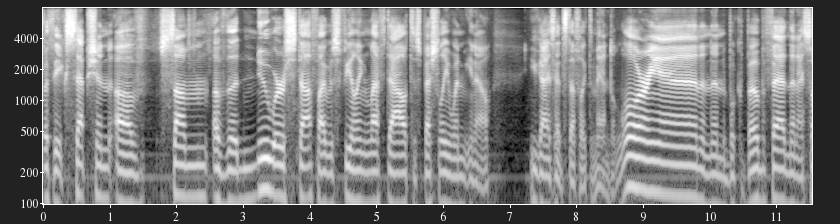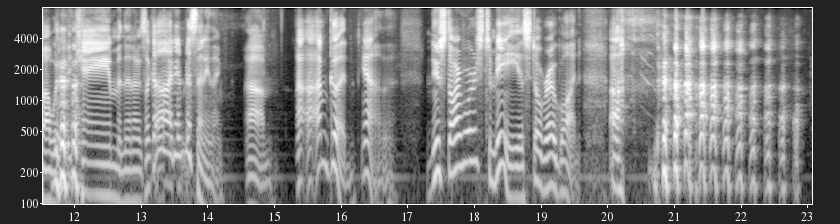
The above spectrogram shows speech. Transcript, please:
with the exception of some of the newer stuff, I was feeling left out, especially when you know you guys had stuff like the Mandalorian and then the Book of Boba Fett, and then I saw what it became, and then I was like, oh, I didn't miss anything. Um, I- I'm good. Yeah, the new Star Wars to me is still Rogue One. Uh,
